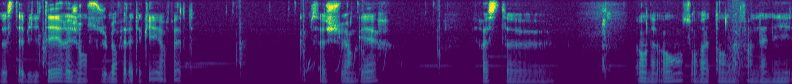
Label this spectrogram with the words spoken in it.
De stabilité, régence. J'ai bien fait d'attaquer en fait. Ça, je suis en guerre. Il reste euh, en avance. On va attendre la fin de l'année.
